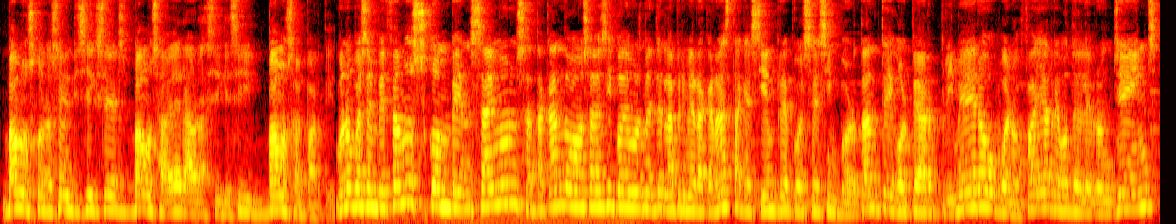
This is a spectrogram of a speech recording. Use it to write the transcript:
vamos con los 76ers, vamos a ver, ahora sí que sí, vamos al partido. Bueno, pues empezamos con Ben Simons atacando, vamos a ver si podemos meter la primera canasta, que siempre pues es importante, golpear primero, bueno, falla, rebote de LeBron James.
